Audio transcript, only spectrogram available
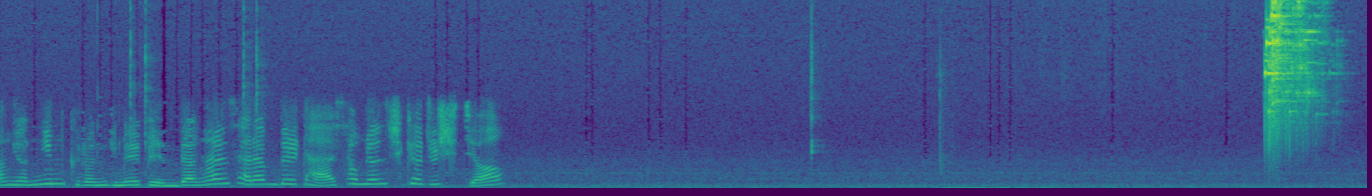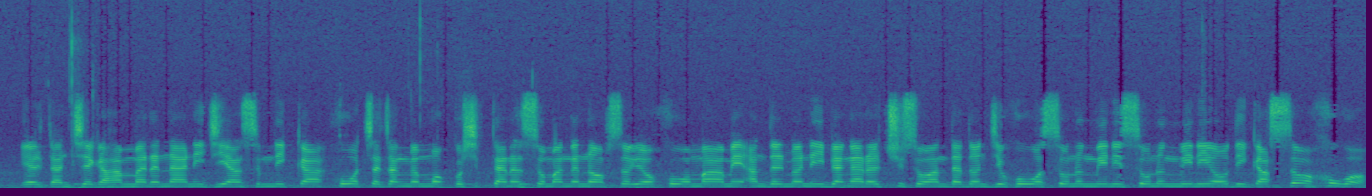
강현님 그런 김에 벤당한 사람들 다 서면시켜 주시죠. 일단 제가 한 말은 아니지 않습니까? 호어 짜장면 먹고 싶다는 소망은 없어요. 호어 마음에 안 들면 입양아를 취소한다든지 호어 소능민이 소능민이 어디 갔어? 호어.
